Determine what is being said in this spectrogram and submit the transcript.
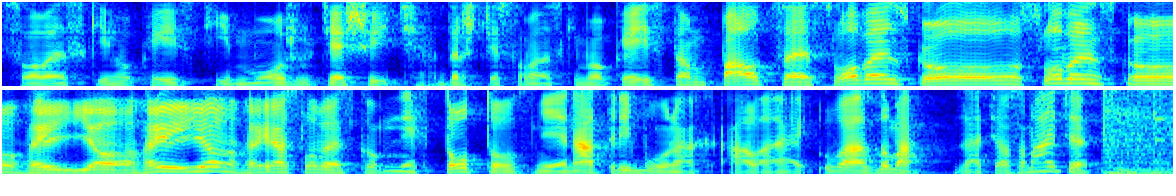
slovenskí hokejisti môžu tešiť. Držte slovenským hokejistom palce. Slovensko, Slovensko, hej ja, hej ja, hej ja Slovensko. Nech toto znie na tribúnach, ale aj u vás doma. Zatiaľ sa majte.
